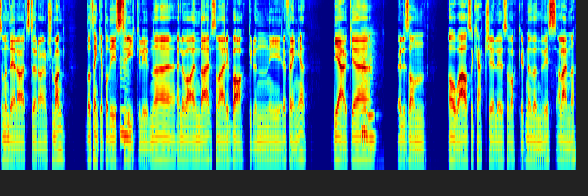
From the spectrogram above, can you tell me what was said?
som en del av et større arrangement. Da tenker jeg på de strykelydene, eller hva enn det er, som er i bakgrunnen i refrenget. De er jo ikke Mm. veldig sånn Oh wow, så catchy eller så vakkert nødvendigvis aleine.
